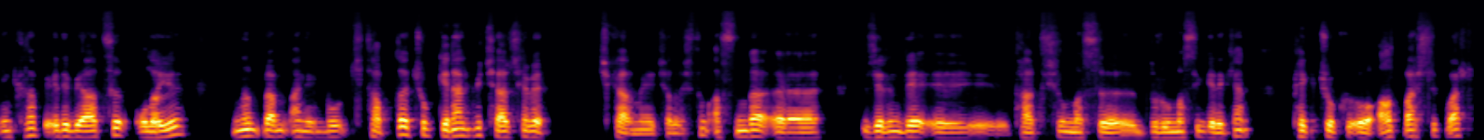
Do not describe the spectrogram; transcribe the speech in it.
İnkılap Edebiyatı olayını ben hani bu kitapta çok genel bir çerçeve çıkarmaya çalıştım. Aslında e, üzerinde e, tartışılması, durulması gereken pek çok e, alt başlık var.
